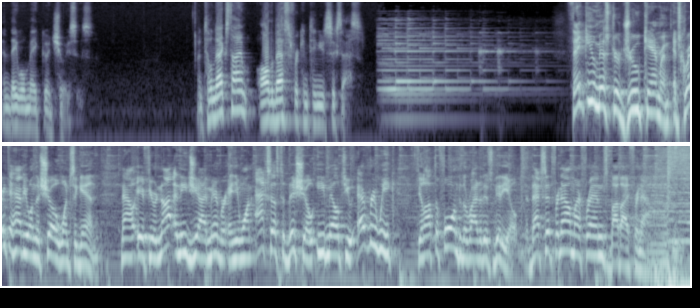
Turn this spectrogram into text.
and they will make good choices. Until next time, all the best for continued success. Thank you, Mr. Drew Cameron. It's great to have you on the show once again. Now, if you're not an EGIA member and you want access to this show emailed to you every week, fill out the form to the right of this video. That's it for now, my friends. Bye bye for now.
